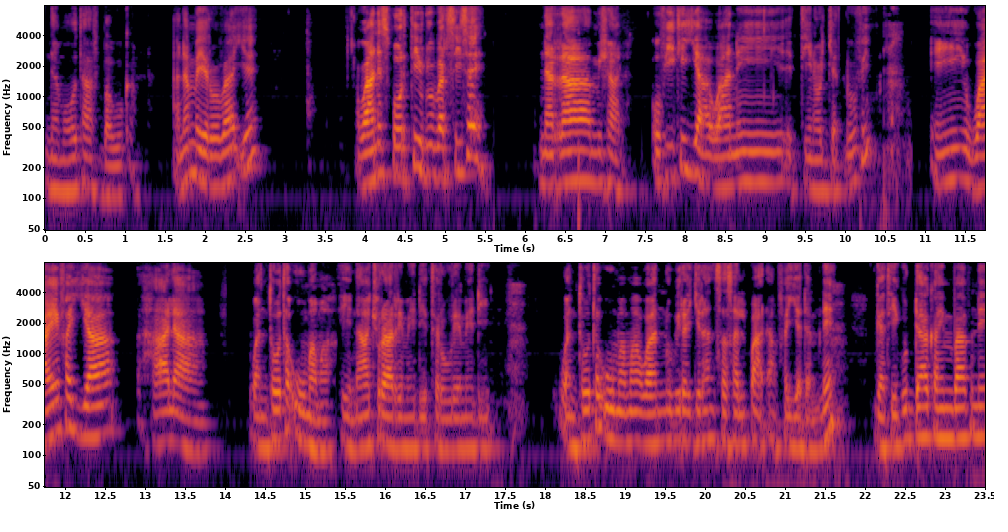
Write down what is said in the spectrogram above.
namootaaf ba'uu qabna. Anamma yeroo baay'ee waan ispoortii uduu barsiise narraa mishaala. Ofii kiyyaa waan ittiin hojjedhuufi waa'ee fayyaa haala wantoota uumamaa naachuraal remedii tiruu remedii wantoota uumamaa waan nu bira jiran sasalphaadhaan fayyadamne gatii guddaa kan hin baafne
